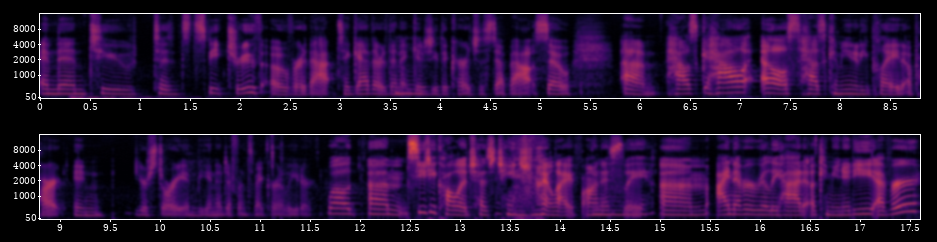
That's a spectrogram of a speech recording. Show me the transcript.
and then to to speak truth over that together, then Mhm. it gives you the courage to step out. So, um, how's how else has community played a part in your story and being a difference maker, a leader? Well, um, CT College has changed my life, honestly. Um, I never really had a community ever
